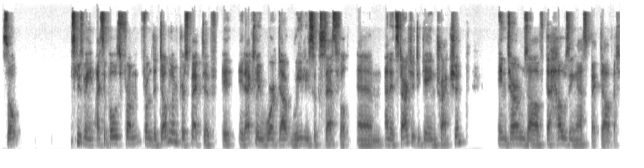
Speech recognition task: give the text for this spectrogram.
So, excuse me, I suppose from from the Dublin perspective, it it actually worked out really successful, um, and it started to gain traction in terms of the housing aspect of it.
